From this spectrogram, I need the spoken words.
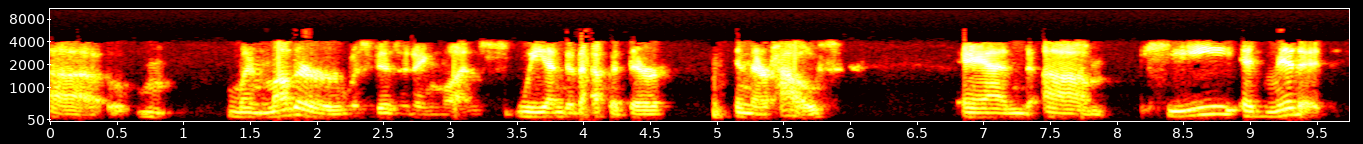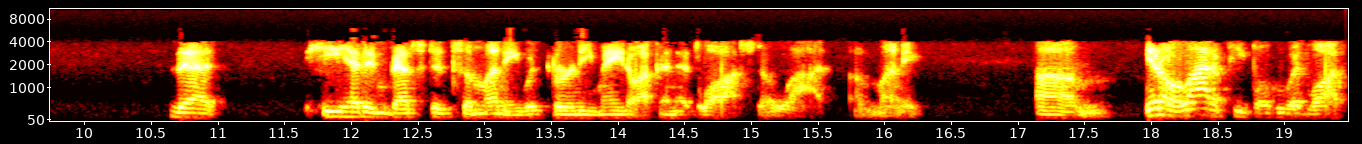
Uh, when mother was visiting once, we ended up at their in their house, and um, he admitted that he had invested some money with Bernie Madoff and had lost a lot of money. Um, you know, a lot of people who had lost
